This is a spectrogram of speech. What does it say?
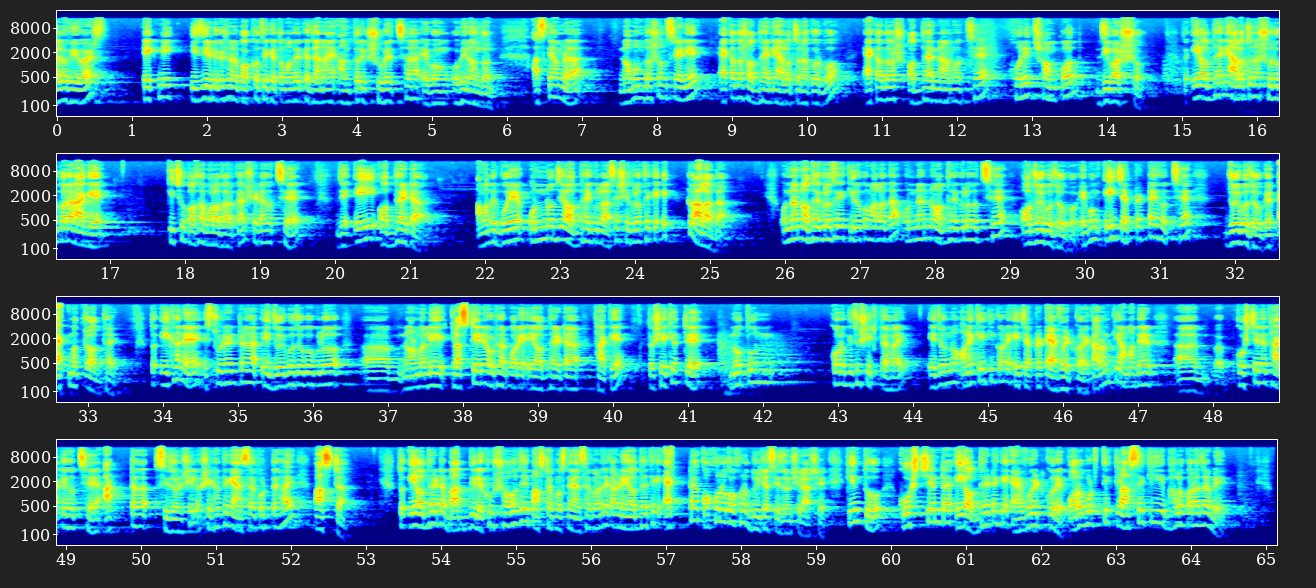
Hello viewers technique easy এডুকেশনের পক্ষ থেকে তোমাদেরকে জানায় আন্তরিক শুভেচ্ছা এবং অভিনন্দন। আজকে আমরা নবম, দশম শ্রেণির একাদশ অধ্যায় নিয়ে আলোচনা করব। একাদশ অধ্যায়ের নাম হচ্ছে খনিজ সম্পদ জীবাশ্ম। তো এই অধ্যায় নিয়ে আলোচনা শুরু করার আগে কিছু কথা বলা দরকার। সেটা হচ্ছে যে এই অধ্যায়টা আমাদের বইয়ে অন্য যে অধ্যায়গুলো আছে, সেগুলো থেকে একটু আলাদা। অন্যান্য অধ্যায়গুলো থেকে কীরকম আলাদা? অন্যান্য অধ্যায়গুলো হচ্ছে অজৈব যৌগ এবং এই চ্যাপ্টারটাই হচ্ছে জৈব যৌগের একমাত্র অধ্যায়। তো এখানে স্টুডেন্টরা এই জৈব যৌগগুলো নর্মালি ক্লাস টেনে ওঠার পরে এই অধ্যায়টা থাকে। তো সেক্ষেত্রে নতুন কোনো কিছু শিখতে হয়। এজন্য অনেকেই কি করে? এই চ্যাপ্টারটা অ্যাভয়েড করে। কারণ কি আমাদের কোশ্চেনে থাকে হচ্ছে আটটা সৃজনশীল, সেখান থেকে অ্যান্সার করতে হয় পাঁচটা। তো এই অধ্যায়টা বাদ দিলে খুব সহজেই পাঁচটা প্রশ্নের অ্যান্সার করা যায়, কারণ এই অধ্যায় থেকে একটা কখনো কখনো দুইটা সৃজনশীল আসে। কিন্তু কোশ্চেনটা এই অধ্যায়টাকে অ্যাভয়েড করে পরবর্তী ক্লাসে কি ভালো করা যাবে?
